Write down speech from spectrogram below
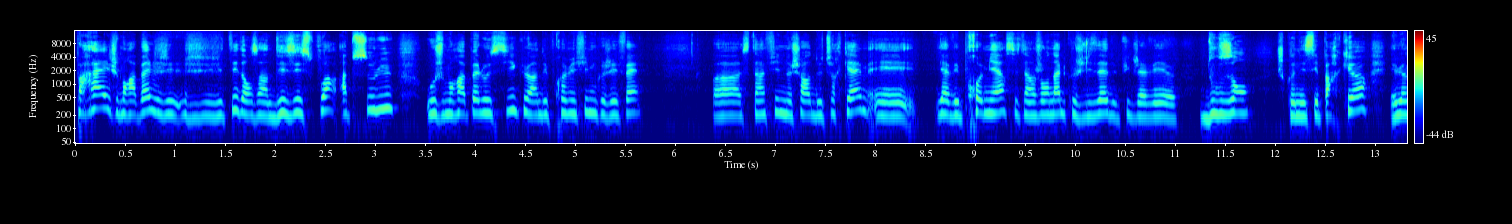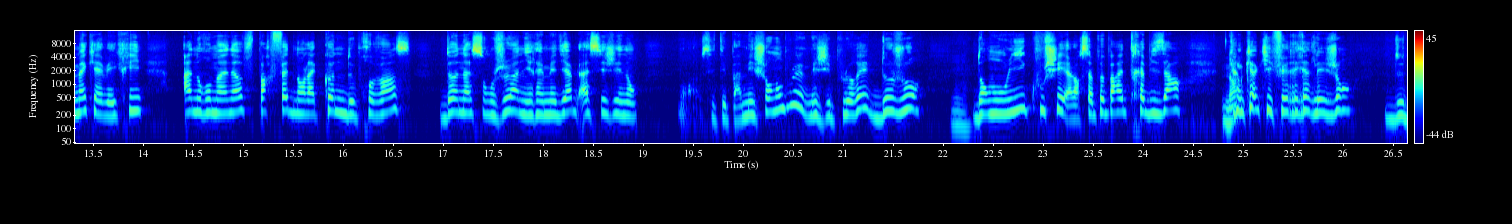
Pareil, je me rappelle, j'étais dans un désespoir absolu, où je me rappelle aussi qu'un des premiers films que j'ai fait, euh, c'était un film de Charlotte de Turckheim, et il y avait Première, c'était un journal que je lisais depuis que j'avais euh, 12 ans, je connaissais par cœur, et le mec avait écrit Anne Romanoff, parfaite dans la conne de province, donne à son jeu un irrémédiable assez gênant. Bon, c'était pas méchant non plus, mais j'ai pleuré deux jours Mm. dans mon lit couché. Alors ça peut paraître très bizarre, quelqu'un qui fait rire les gens de,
